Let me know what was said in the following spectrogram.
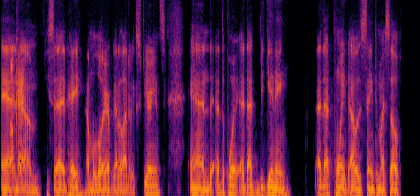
and okay. um, he said, "Hey, I'm a lawyer. I've got a lot of experience." And at the point at that beginning, at that point, I was saying to myself,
